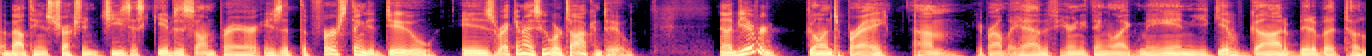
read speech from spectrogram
about the instruction Jesus gives us on prayer is that the first thing to do is recognize who we're talking to. Now, have you ever gone to pray? Um, you probably have if you're anything like me, and you give God a bit of a to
